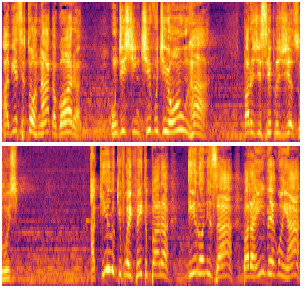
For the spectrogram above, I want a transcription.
havia se tornado agora um distintivo de honra para os discípulos de Jesus. Aquilo que foi feito para ironizar, para envergonhar,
